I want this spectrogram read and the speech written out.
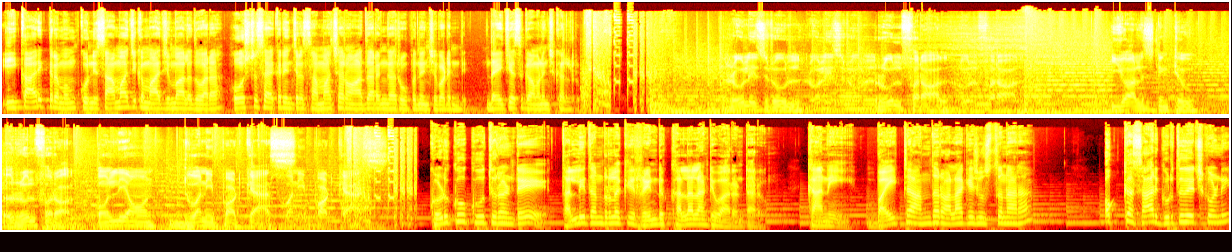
ఈ కార్యక్రమం కొన్ని సామాజిక మాధ్యమాల ద్వారా హోస్టు సేకరించిన సమాచారం ఆధారంగా రూపొందించబడింది దయచేసి గమనించగలరు Rule is rule. Rule is rule. Rule for all. Rule for all. You are listening to Rule for All only on Dwani Podcast. Dwani Podcast. కొడుకు కూతురంటే తల్లిదండ్రులకి రెండు కళ్ళ లాంటి వారంటారు కానీ బయట అందరూ అలాగే చూస్తున్నారా ఒక్కసారి గుర్తు తెచ్చుకోండి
